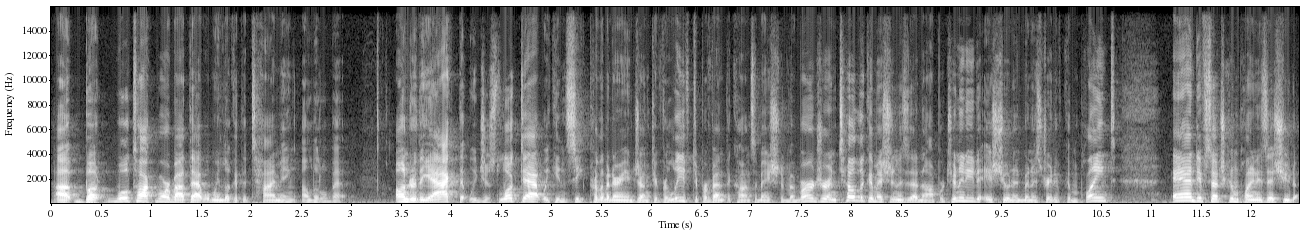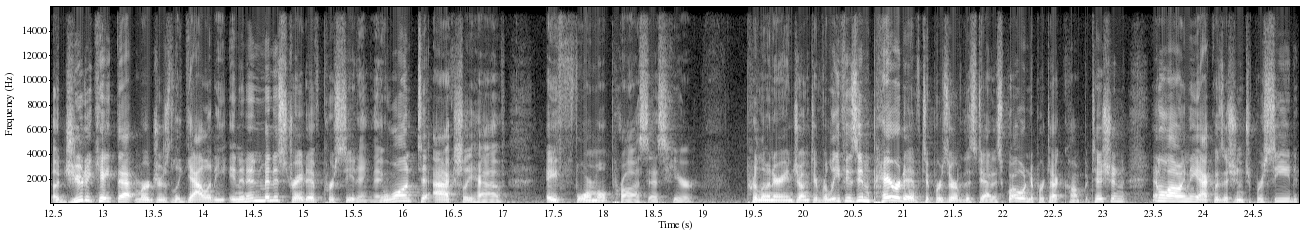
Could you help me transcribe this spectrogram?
Uh, but we'll talk more about that when we look at the timing a little bit. Under the act that we just looked at, we can seek preliminary injunctive relief to prevent the consummation of a merger until the commission has had an opportunity to issue an administrative complaint. And if such complaint is issued, adjudicate that merger's legality in an administrative proceeding. They want to actually have a formal process here. Preliminary injunctive relief is imperative to preserve the status quo and to protect competition, and allowing the acquisition to proceed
